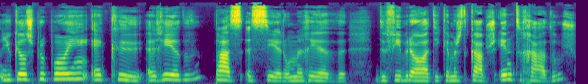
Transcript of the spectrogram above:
E o que eles propõem é que a rede passe a ser uma rede de fibra ótica, mas de cabos enterrados,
